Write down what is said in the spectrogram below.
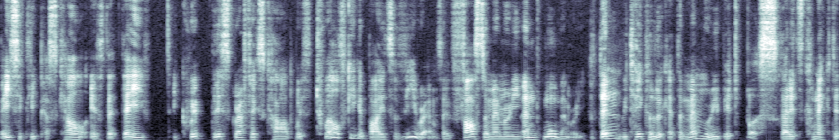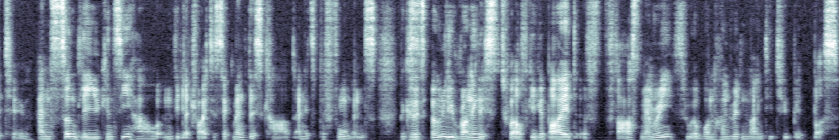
basically Pascal, is that they equip this graphics card with 12 gigabytes of VRAM, so faster memory and more memory. But then we take a look at the memory bit bus that it's connected to, and suddenly you can see how NVIDIA tried to segment this card and its performance, because it's only running this 12 gigabyte of fast memory through a 192-bit bus.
